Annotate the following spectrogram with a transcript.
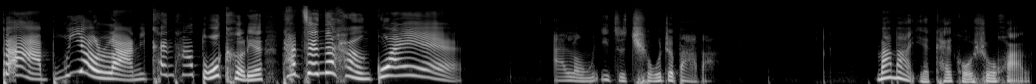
爸，不要啦！你看他多可怜，他真的很乖耶。阿龙一直求着爸爸。妈妈也开口说话了：“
